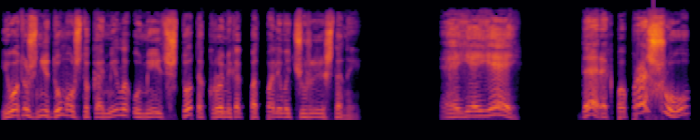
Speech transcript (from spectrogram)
И вот уж не думал, что Камила умеет что-то, кроме как подпаливать чужие штаны». «Эй-эй-эй! Дерек, попрошу!»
